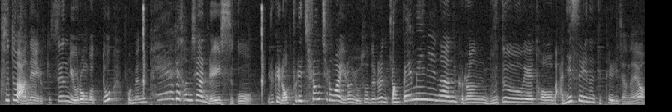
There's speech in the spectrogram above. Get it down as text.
후드 안에 이렇게 쓴 이런 것도 보면은 되게 섬세한 레이스고 이렇게 러플이 치렁치렁한 이런 요소들은 좀 페미닌한 그런 무드에 더 많이 쓰이는 디테일이잖아요.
